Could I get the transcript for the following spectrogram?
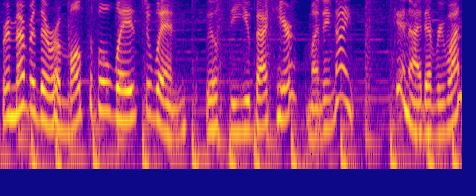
Remember, there are multiple ways to win. We'll see you back here Monday night. Good night, everyone.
